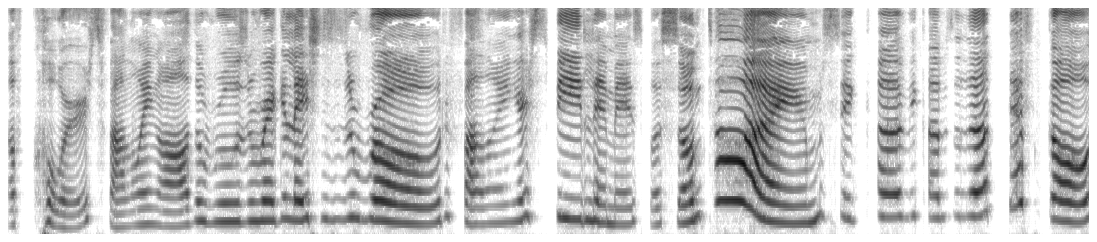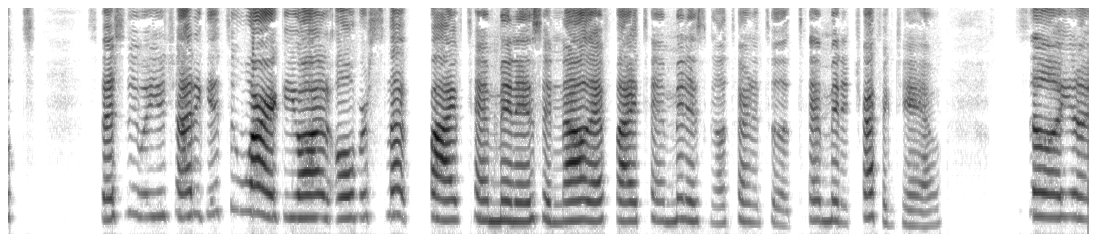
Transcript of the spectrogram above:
of course, following all the rules and regulations of the road, following your speed limits, but sometimes it becomes a little difficult, especially when you try to get to work. and You all overslept five, ten minutes, and now that five, ten minutes is gonna turn into a ten minute traffic jam. So you know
